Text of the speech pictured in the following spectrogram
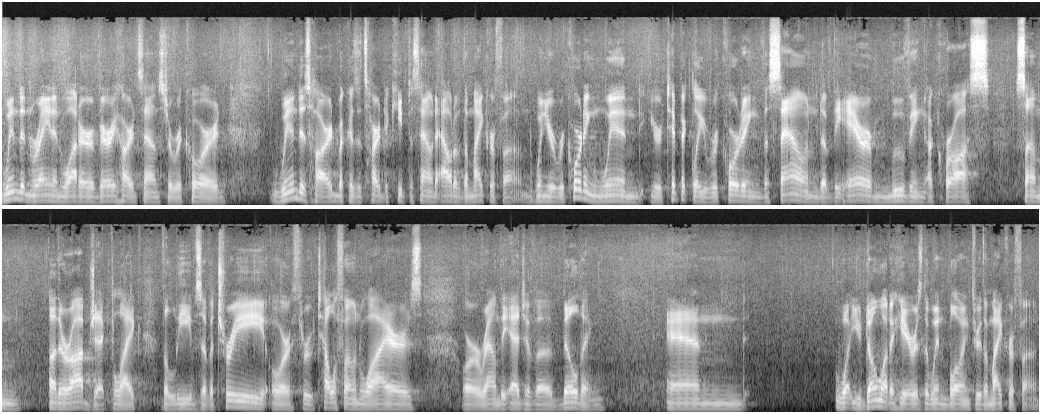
Wind and rain and water are very hard sounds to record. Wind is hard because it's hard to keep the sound out of the microphone. When you're recording wind, you're typically recording the sound of the air moving across some other object, like the leaves of a tree or through telephone wires or around the edge of a building. And what you don't want to hear is the wind blowing through the microphone.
